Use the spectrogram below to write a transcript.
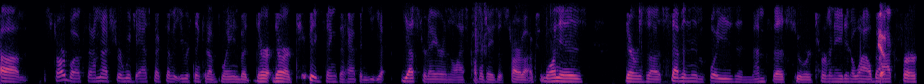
um, Starbucks, and I'm not sure which aspect of it you were thinking of, Dwayne, but there there are two big things that happened yesterday or in the last couple of days at Starbucks. One is there was uh, seven employees in Memphis who were terminated a while back yep. for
